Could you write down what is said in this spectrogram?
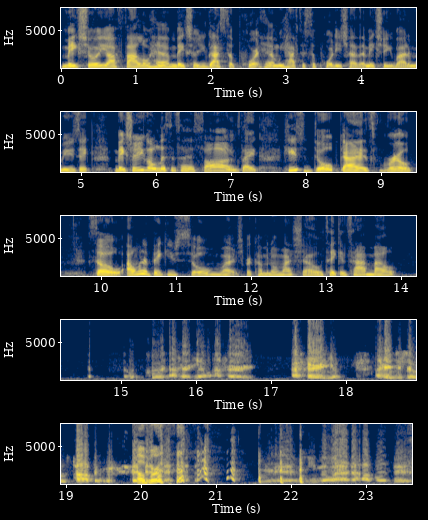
Make sure y'all follow him. Make sure you guys support him. We have to support each other. Make sure you buy the music. Make sure you go listen to his songs. Like, he's dope, guys, for real. So I want to thank you so much for coming on my show, taking time out. Of course, I heard. Yo, I heard. I heard you. I heard your show was popping. Oh, for yeah, you know I had to hop on this.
